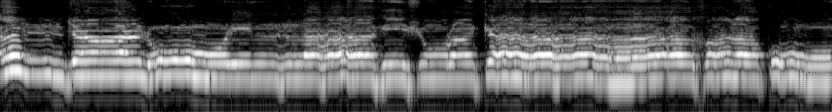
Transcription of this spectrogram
أم جعلوا لله شركاء خلقوا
